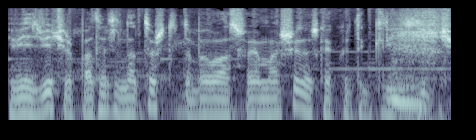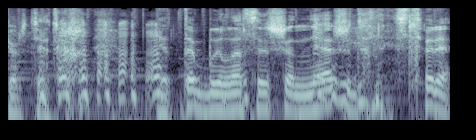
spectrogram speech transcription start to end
И весь вечер потратил на то, что добывал свою машину с какой-то грязи, откуда. Это была совершенно неожиданная история.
